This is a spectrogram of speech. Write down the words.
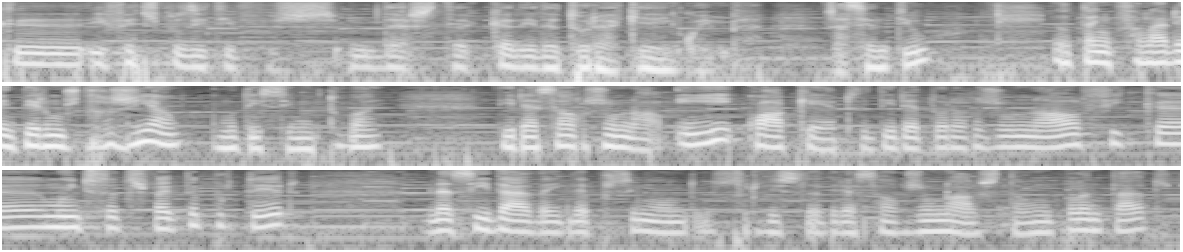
Que efeitos positivos desta candidatura aqui em Coimbra? Já sentiu? Eu tenho que falar em termos de região, como disse muito bem direção regional. E qualquer diretora regional fica muito satisfeita por ter, na cidade, ainda por cima onde o serviço da direção regional estão implantados,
